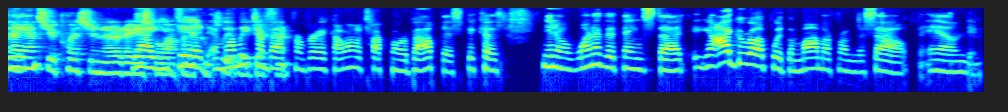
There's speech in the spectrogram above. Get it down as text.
did I answer your question or did I yeah, you did. And when we come back from break, I want to talk more about this because, you know, one of the things that, you know, I grew up with a mama from the South and, mm-hmm.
